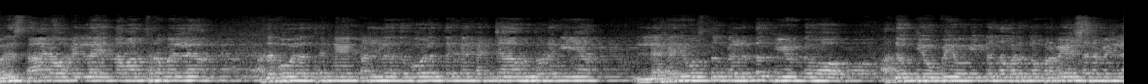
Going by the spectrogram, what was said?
ഒരു സ്ഥാനവുമില്ല എന്ന് മാത്രമല്ല അതുപോലെ തന്നെ കല്ല് അതുപോലെ തന്നെ കഞ്ചാവ് തുടങ്ങിയ ലഹരി വസ്തുക്കൾ എന്തൊക്കെയുണ്ടോ അതൊക്കെ ഉപയോഗിക്കുന്നവർക്ക് പ്രവേശനമില്ല.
